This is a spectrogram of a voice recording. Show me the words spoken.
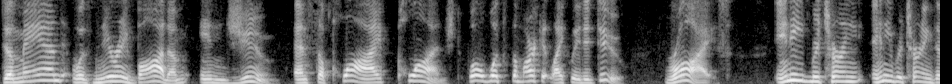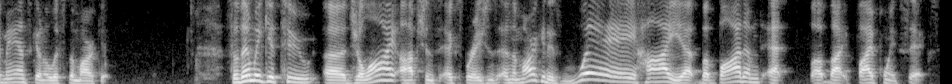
demand was near a bottom in June and supply plunged. Well, what's the market likely to do? Rise. Any return, any returning demand is going to lift the market. So then we get to uh, July options expirations, and the market is way high yet, but bottomed at about 5.6.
